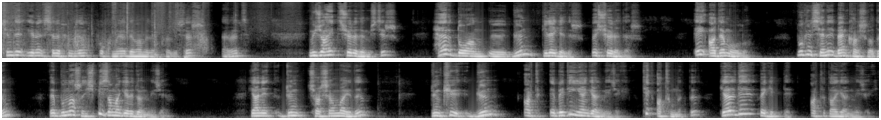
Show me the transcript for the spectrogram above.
Şimdi yine selefimizden okumaya devam edelim kardeşler. Evet. Mücahit şöyle demiştir. Her doğan e, gün dile gelir ve şöyle der. Ey Ademoğlu, bugün seni ben karşıladım ve bundan sonra hiçbir zaman geri dönmeyeceğim. Yani dün çarşambaydı. Dünkü gün artık ebediyen gelmeyecek. Tek atımlıktı. Geldi ve gitti. Artık daha gelmeyecek.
